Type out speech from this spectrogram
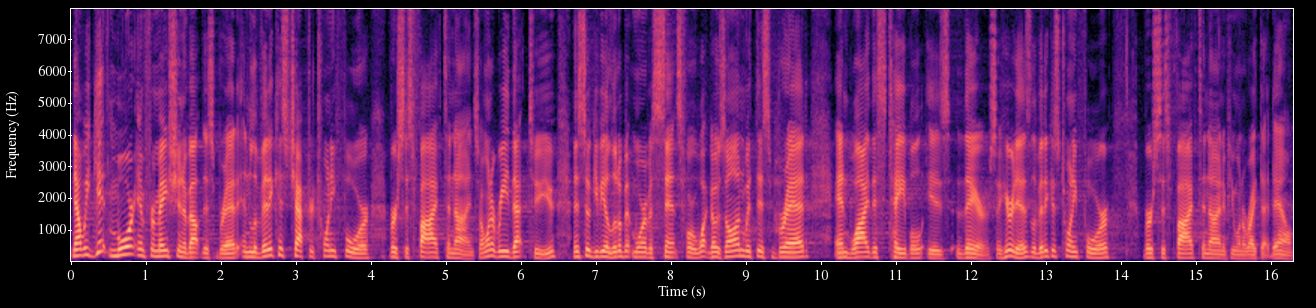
Now, we get more information about this bread in Leviticus chapter 24, verses 5 to 9. So I want to read that to you. And this will give you a little bit more of a sense for what goes on with this bread and why this table is there. So here it is Leviticus 24, verses 5 to 9, if you want to write that down.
